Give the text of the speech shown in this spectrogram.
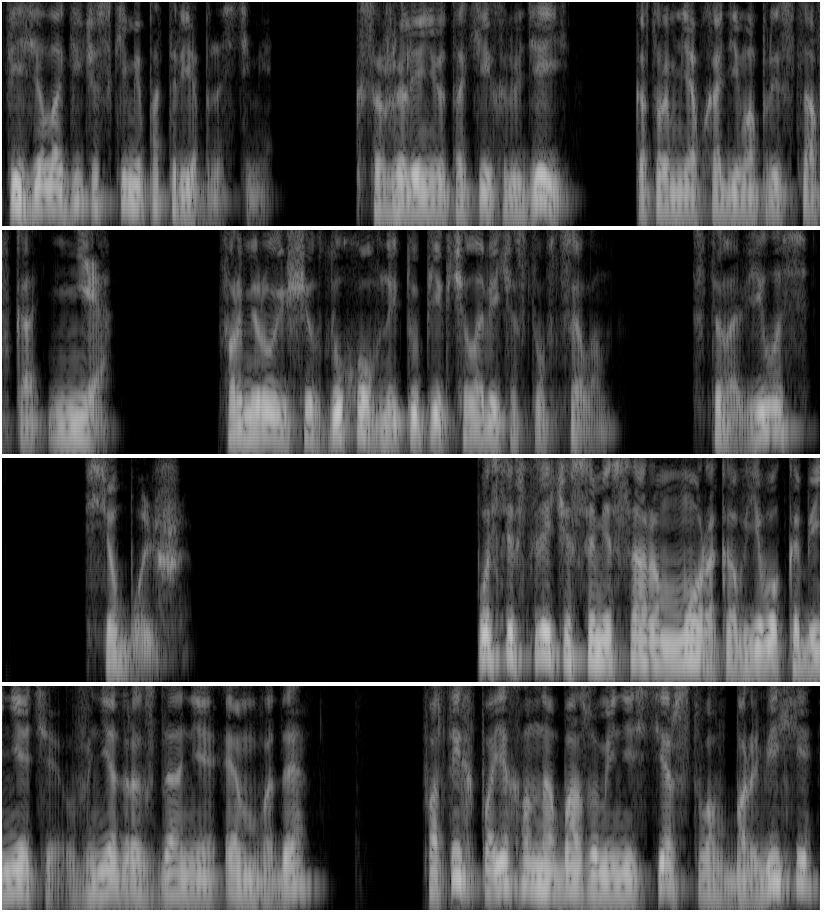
физиологическими потребностями. К сожалению, таких людей, которым необходима приставка «не», формирующих духовный тупик человечества в целом, становилось все больше. После встречи с эмиссаром Морока в его кабинете в недрах здания МВД Фатых поехал на базу министерства в Барвихе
